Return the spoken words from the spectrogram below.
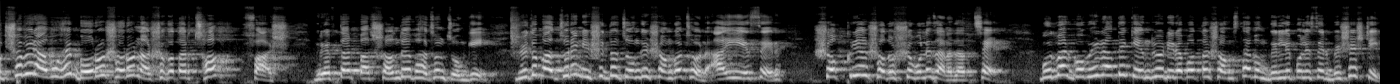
উৎসবের আবহে বড় সড়ো নাশকতার ছক ফাঁস। গ্রেপ্তার পাঁচ সন্দেহভাজন জঙ্গি। ধৃত পাঁচজনই নিষিদ্ধ জঙ্গি সংগঠন আইএসের সক্রিয় সদস্য বলে জানা যাচ্ছে। বুধবার গভীর রাতে কেন্দ্রীয় নিরাপত্তা সংস্থা এবং দিল্লি পুলিশের বিশেষ টিম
